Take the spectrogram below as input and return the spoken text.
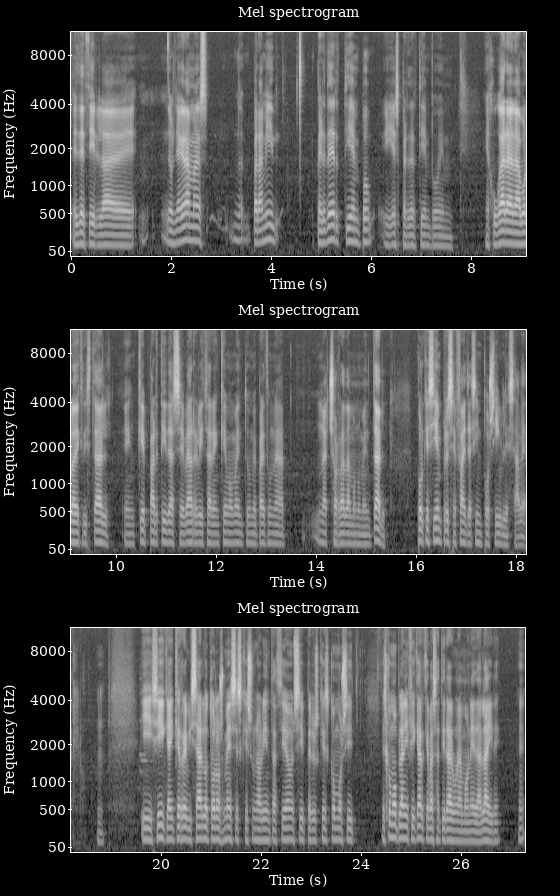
Es decir, los diagramas, para mí, perder tiempo, y es perder tiempo en, jugar a la bola de cristal, en qué partida se va a realizar, en qué momento, me parece una, chorrada monumental, porque siempre se falla, es imposible saberlo. Y sí, que hay que revisarlo todos los meses, que es una orientación, sí, pero es que es como si es como planificar que vas a tirar una moneda al aire ¿eh?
